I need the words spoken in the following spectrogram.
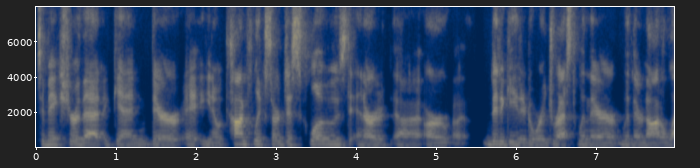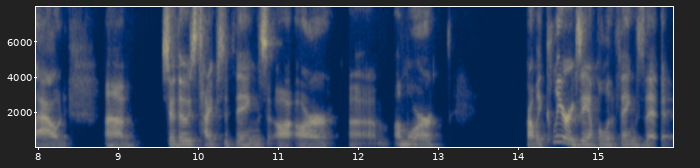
to make sure that again their eh, you know conflicts are disclosed and are uh, are uh, mitigated or addressed when they're when they're not allowed um, so those types of things are, are um, a more probably clear example of things that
